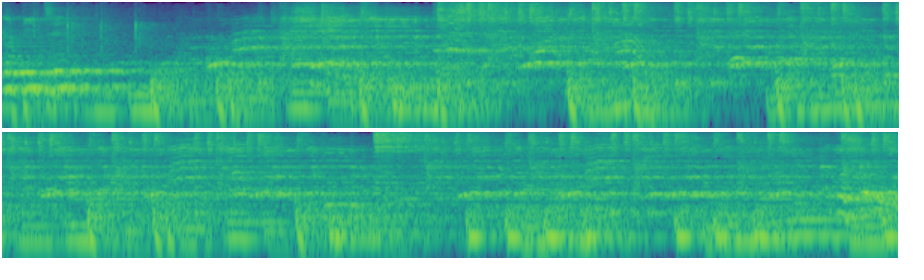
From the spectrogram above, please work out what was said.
Go DJ. I go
